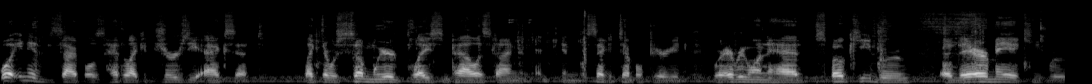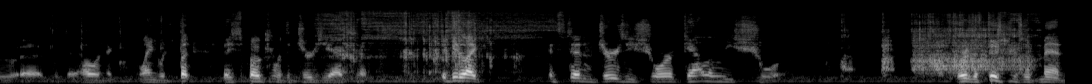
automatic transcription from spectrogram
well, any of the disciples had like a Jersey accent. Like there was some weird place in Palestine in, in the Second Temple period where everyone had spoke Hebrew, uh, the Aramaic Hebrew Hellenic language, but they spoke it with a Jersey accent. It'd be like instead of Jersey Shore, Galilee Shore, where the fishers of men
